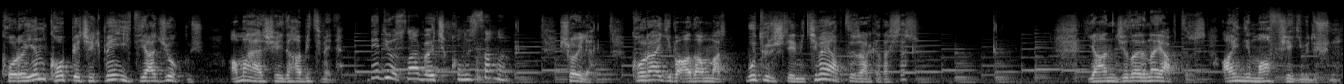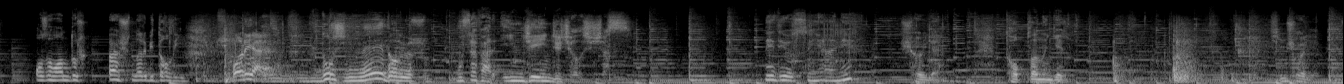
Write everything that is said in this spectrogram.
Koray'ın kopya çekmeye ihtiyacı yokmuş. Ama her şey daha bitmedi. Ne diyorsun abi açık konuşsana. Şöyle, Koray gibi adamlar bu tür işlerini kime yaptırır arkadaşlar? Yancılarına yaptırır. Aynı mafya gibi düşünün. O zaman dur ben şunları bir dalayım. Bariyer, dur şimdi nereye dalıyorsun? Bu sefer ince ince çalışacağız. Ne diyorsun yani? Şöyle, toplanın gelin. Şimdi şöyle yapıyoruz.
